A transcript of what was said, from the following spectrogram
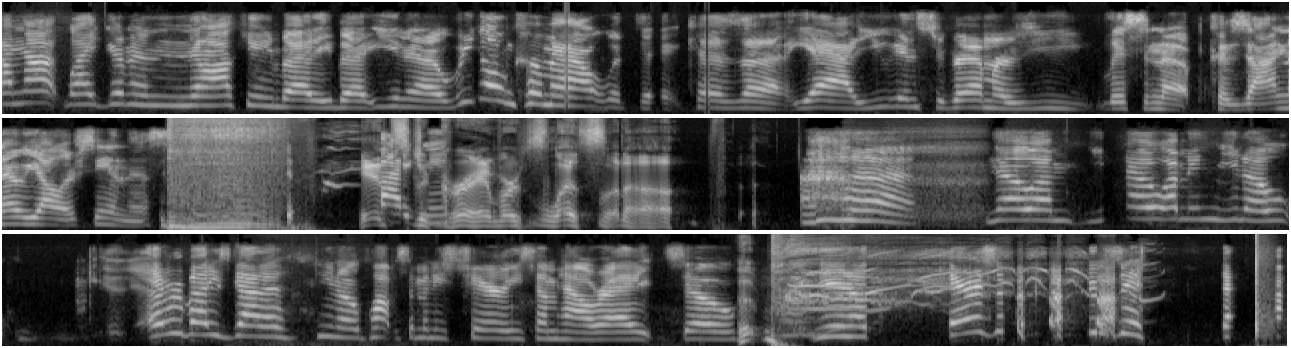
I'm not like gonna knock anybody, but you know, we gonna come out with it because, uh, yeah, you Instagrammers, you listen up because I know y'all are seeing this. Instagrammers, listen up. no, um, you know, I mean, you know, everybody's got to, you know, pop somebody's cherry somehow, right? So, you know, there's a musician that got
